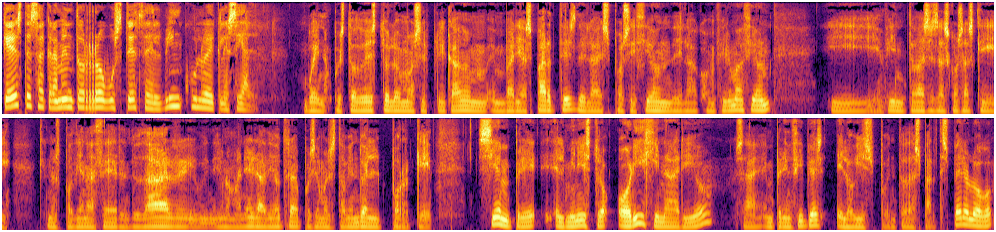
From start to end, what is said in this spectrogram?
que este sacramento robustece el vínculo eclesial. Bueno, pues todo esto lo hemos explicado en, varias partes de la exposición de la confirmación y, en fin, todas esas cosas que, que nos podían hacer dudar de una manera de otra, pues hemos estado viendo el por qué. Siempre el ministro originario, o sea, en principio es el obispo en todas partes, pero luego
